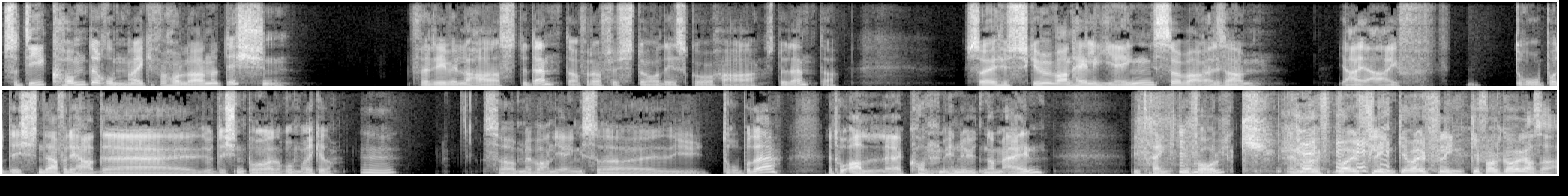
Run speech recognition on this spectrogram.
Så de kom til Romerike for å holde en audition. For de ville ha studenter, for det var første året de skulle ha studenter. Så jeg husker vi var en hel gjeng som bare liksom Ja, ja, jeg dro på audition der, for de hadde audition på Romerike, da. Mm. Så vi var en gjeng som dro på det. Jeg tror alle kom inn utenom én. De trengte jo folk. Det var var jo flinke, var jo flinke folk òg, altså.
